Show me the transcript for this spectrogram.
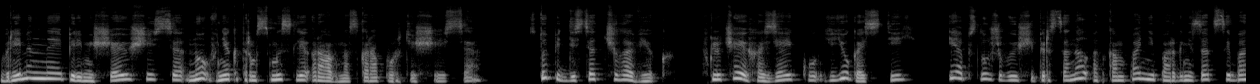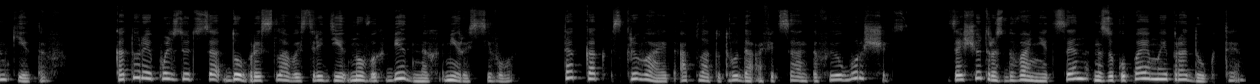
Временное, перемещающееся, но в некотором смысле равно скоропортящееся. 150 человек, включая хозяйку, ее гостей и обслуживающий персонал от компании по организации банкетов, которые пользуются доброй славой среди новых бедных мира сего, так как скрывает оплату труда официантов и уборщиц за счет раздувания цен на закупаемые продукты.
